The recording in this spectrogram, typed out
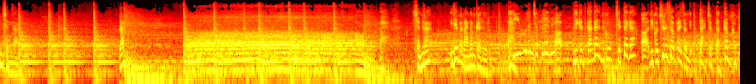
ఏం చంద్ర రా. చంద్ర ఇదే మా నాన్నమ్మ గారి ఊరు. ఈ ఊరని చెప్పలేదే? నీకంత కంగారు ఎందుకు? చెప్పాగా? నీకు వచ్చిన సర్ప్రైజ్ ఉంది. చెప్తాను. కమ్ కమ్.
